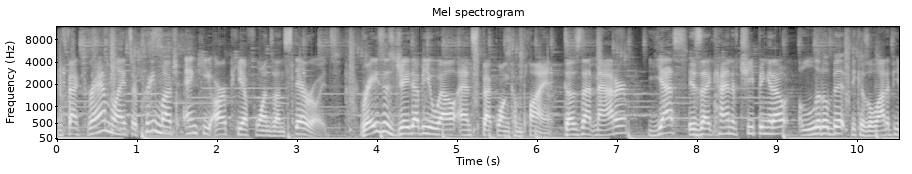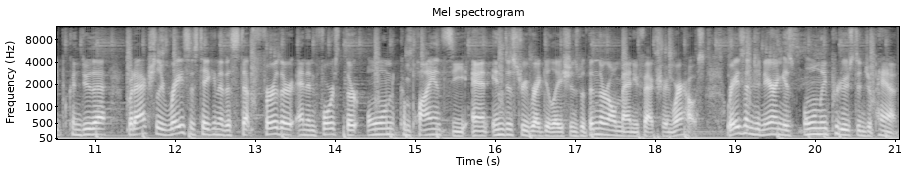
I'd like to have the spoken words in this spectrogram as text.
In fact, Gram lights are pretty much Enkei RPF ones on steroids. Rays is JWL and Spec 1 compliant. Does that matter? Yes. Is that kind of cheaping it out? A little bit because a lot of people can do that. But actually Rays has taken it a step further and enforced their own compliancy and industry regulations within their own manufacturing warehouse. Rays Engineering is only produced in Japan.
